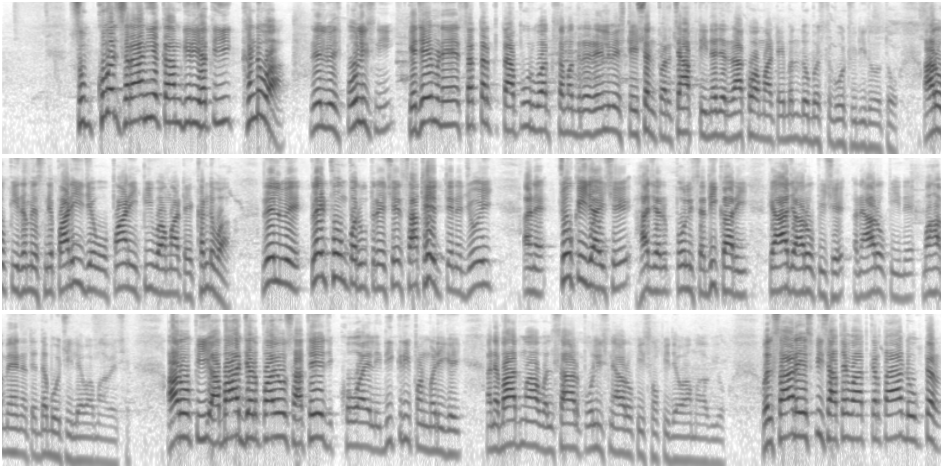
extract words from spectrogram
ખૂબ જ સરાહનીય કામગીરી હતી ખંડવા રેલવે પોલીસની કે જેમણે સતર્કતાપૂર્વક સમગ્ર રેલવે સ્ટેશન પર ચાંપતી નજર રાખવા માટે બંદોબસ્ત ગોઠવી દીધો હતો. આરોપી રમેશ નેપાળી જેવો પાણી પીવા માટે ખંડવા રેલવે પ્લેટફોર્મ પર ઉતરે છે, સાથે જ તેને જોઈ અને ચોંકી જાય છે. હાજર પોલીસ અધિકારી કે આ જ આરોપી છે અને આરોપીને મહા મહેનતે દબોચી લેવામાં આવે છે. આરોપી આ ઝડપાયો સાથે જ ખોવાયેલી દીકરી પણ મળી ગઈ અને બાદમાં વલસાડ પોલીસને આરોપી સોંપી દેવામાં આવ્યો. વલસાડ એસપી સાથે વાત કરતા ડૉક્ટર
